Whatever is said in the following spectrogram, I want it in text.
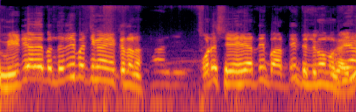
ਮੀਡੀਆ ਵਾਲੇ ਬੰਦੇ ਦੀ ਵੱਜੀਆਂ ਇੱਕ ਦਿਨ। ਉਹਨੇ 6000 ਦੀ ਵਰਦੀ ਦਿੱਲੀੋਂ ਮੰਗਾਈ ਹੈ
